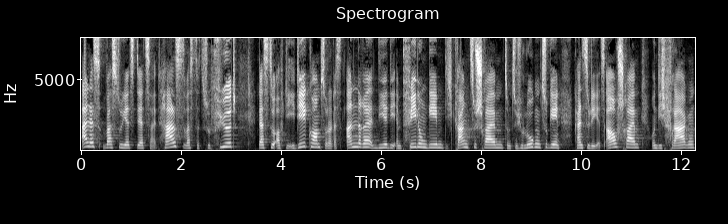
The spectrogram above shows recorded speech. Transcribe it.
alles, was du jetzt derzeit hast, was dazu führt, dass du auf die Idee kommst oder dass andere dir die Empfehlung geben, dich krank zu schreiben, zum Psychologen zu gehen, kannst du dir jetzt aufschreiben und dich fragen,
